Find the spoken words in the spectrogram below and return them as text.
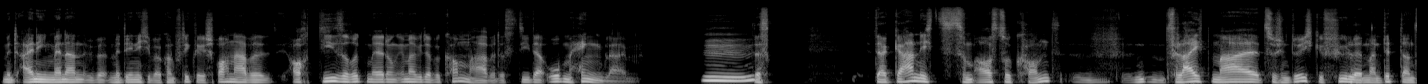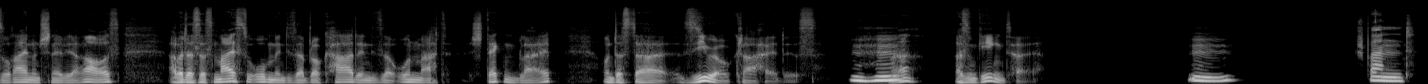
mit einigen Männern, über, mit denen ich über Konflikte gesprochen habe, auch diese Rückmeldung immer wieder bekommen habe, dass die da oben hängen bleiben. Mhm. Das da gar nichts zum Ausdruck kommt, vielleicht mal zwischendurch Gefühle, man dippt dann so rein und schnell wieder raus, aber dass das meiste oben in dieser Blockade, in dieser Ohnmacht stecken bleibt und dass da Zero Klarheit ist. Mhm. Ne? Also im Gegenteil. Mhm. Spannend.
